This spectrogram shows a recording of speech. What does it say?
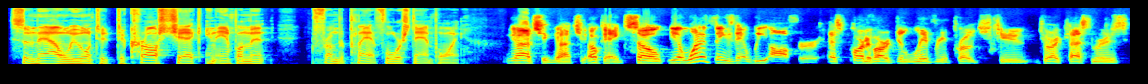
So now we want to, to cross check and implement from the plant floor standpoint. Gotcha, gotcha. Okay, so you know, one of the things that we offer as part of our delivery approach to to our customers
